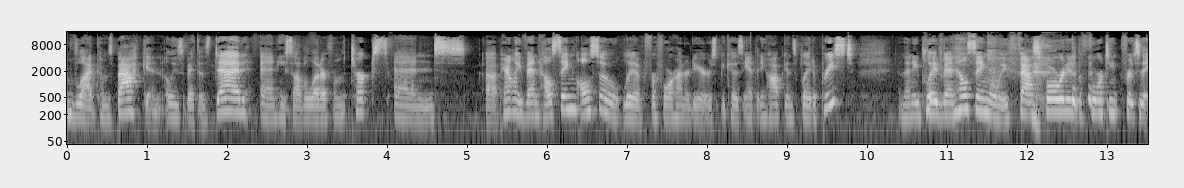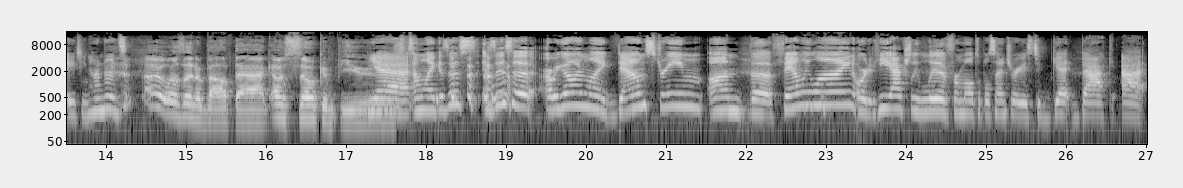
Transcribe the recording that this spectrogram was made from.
Vlad comes back and Elizabeth is dead, and he saw the letter from the Turks. And uh, apparently, Van Helsing also lived for 400 years because Anthony Hopkins played a priest, and then he played Van Helsing when we fast forwarded to the 14th for to the 1800s. I wasn't about that. I was so confused. Yeah, I'm like, is this is this a? Are we going like downstream on the family line, or did he actually live for multiple centuries to get back at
